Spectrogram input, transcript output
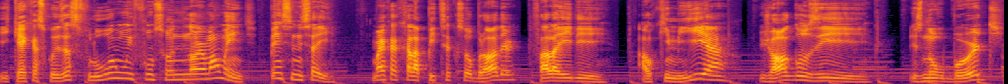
E quer que as coisas fluam e funcionem normalmente. Pense nisso aí. Marca aquela pizza com seu brother, fala aí de alquimia, jogos e snowboard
